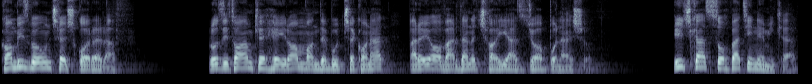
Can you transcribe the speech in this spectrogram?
کامبیز به اون چشقره رفت. روزیتا هم که حیران مانده بود چه کند برای آوردن چایی از جا بلند شد. هیچ کس صحبتی نمی کرد.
